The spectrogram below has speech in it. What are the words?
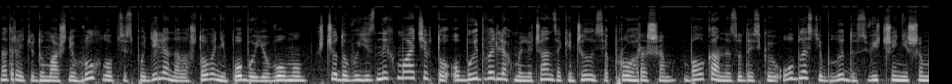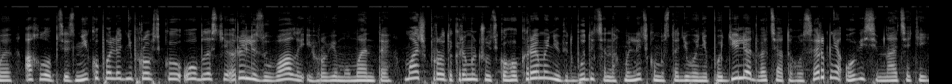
На третю домашню гру хлопці з Поділля налаштовані по-бойовому. Щодо виїзних матчів, то обидва для хмельничан закінчилися програшем. Балкани з Одеської області були досвідченішими, а хлопці з Нікополя Дніпровської області реалізували ігрові моменти. Матч проти Кременчуцького Кременю відбудеться на Хмельницькому стадіоні Поділля 20 серпня о 18-й.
